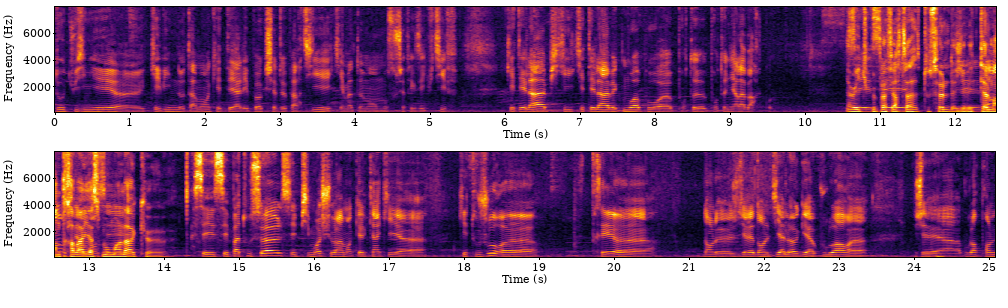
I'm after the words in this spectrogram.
D'autres cuisiniers, euh, Kevin notamment, qui était à l'époque chef de partie et qui est maintenant mon sous-chef exécutif, qui était là, et puis qui, était là avec moi pour, pour, te, pour tenir la barque. Quoi. Ah oui, tu peux pas faire ça tout seul. Il y avait tellement de travail à ce moment-là que. C'est pas tout seul. Puis moi, je suis vraiment quelqu'un qui est, qui est toujours euh, dans le, je dirais, dans le dialogue et à vouloir, euh, à vouloir prendre,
